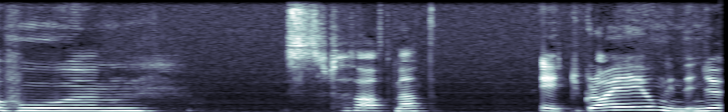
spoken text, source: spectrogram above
Og hun um, sa til meg at jeg er ikke glad i ungen din, du.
